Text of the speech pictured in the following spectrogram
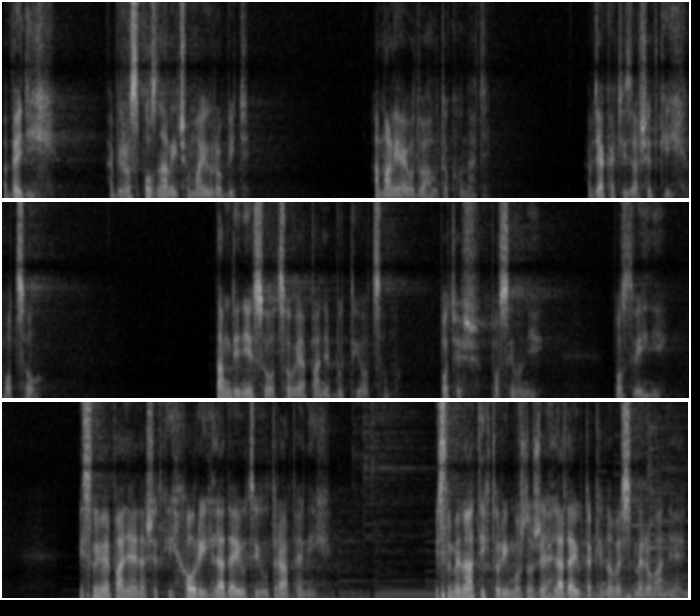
A ved ich, aby rozpoznali, čo majú robiť a mali aj odvahu to konať. A vďaka Ti za všetkých otcov. Tam, kde nie sú otcovia, Pane, buď Ty otcom. Potež, posilni, pozdvihni. Myslíme, Pane, aj na všetkých chorých, hľadajúcich, utrápených. Myslíme na tých, ktorí možno, že hľadajú také nové smerovanie.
